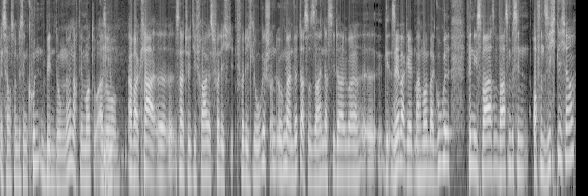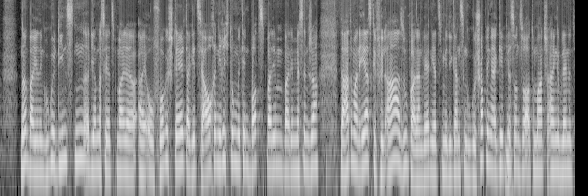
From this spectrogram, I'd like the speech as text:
Ist ja auch so ein bisschen Kundenbindung, ne? nach dem Motto. Also, aber klar, äh, ist natürlich die Frage, ist völlig, völlig logisch und irgendwann wird das so sein, dass sie da über äh, selber Geld machen wollen. Bei Google, finde ich, war es ein bisschen offensichtlicher, ne? bei den Google-Diensten, äh, die haben das ja jetzt bei der I.O. vorgestellt, da geht es ja auch in die Richtung mit den Bots bei dem, bei dem Messenger. Da hatte man eher das Gefühl, ah, super, dann werden jetzt mir die ganzen Google Shopping-Ergebnisse und so automatisch eingeblendet.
